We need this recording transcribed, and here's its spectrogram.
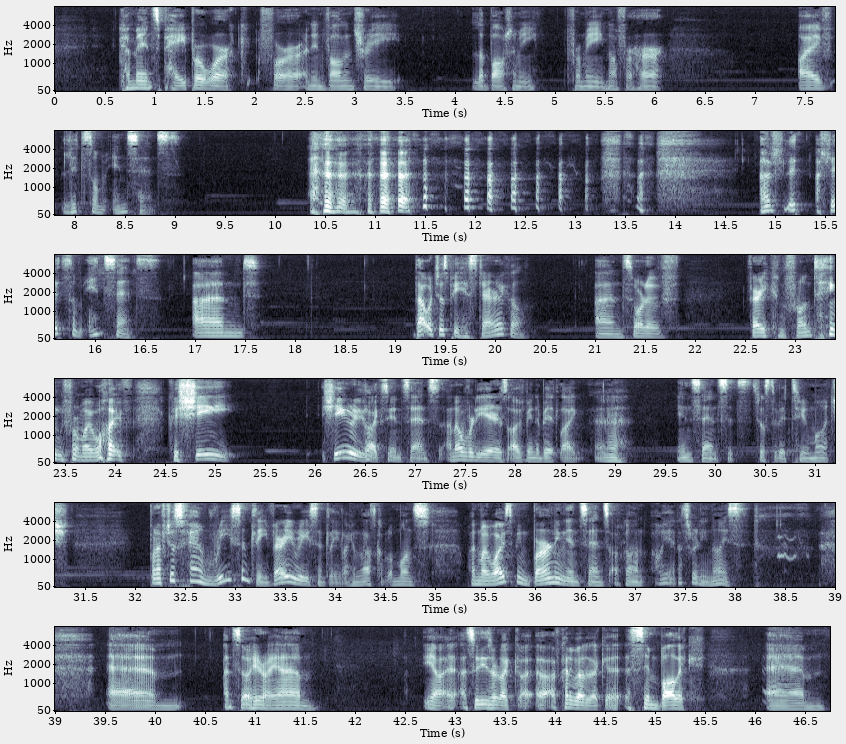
commence paperwork for an involuntary lobotomy for me, not for her. I've lit some incense. I've lit I've lit some incense and that would just be hysterical and sort of very confronting for my wife because she she really likes incense, and over the years I've been a bit like eh, incense. It's just a bit too much. But I've just found recently, very recently, like in the last couple of months, when my wife's been burning incense, I've gone, oh yeah, that's really nice. um, and so here I am. Yeah, so these are like I've kind of got like a, a symbolic um,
